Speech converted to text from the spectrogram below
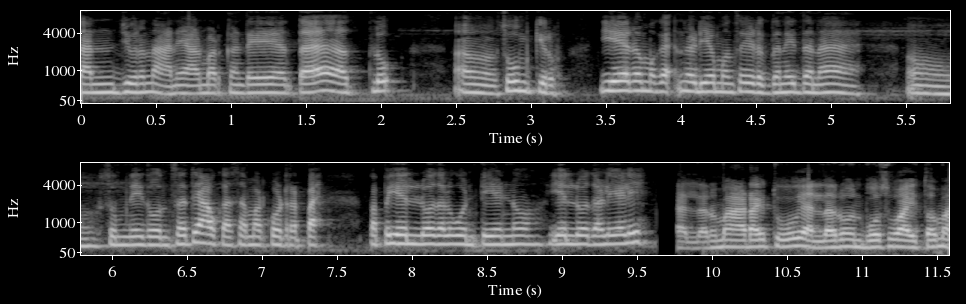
ನನ್ನ ಜೀವನ ನಾನೇ ಹಾಳು ಮಾಡ್ಕೊಂಡೆ ಅಂತ ಹತ್ಲು ಸುಮ್ಕಿರು ಏನೋ ಮಗ ನಡಿಯೋ ಮನ್ಸ ಹಿಡ್ದಾನೆ ಇದ್ದಾನ. ಸುಮ್ಮನೆ ಇದು ಒಂದ್ಸತಿ ಅವಕಾಶ ಮಾಡಿಕೊಡ್ರಪ್ಪ ಪಾಪ ಎಲ್ಲೋದಳು ಒಂಟಿ ಹೆಣ್ಣು? ಎಲ್ಲೋದಳು ಹೇಳಿ? ಎಲ್ಲರೂ ಮಾಡಾಯ್ತು ಎಲ್ಲರೂ ಅನ್ಬೋಸು ಆಯ್ತಮ್ಮ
